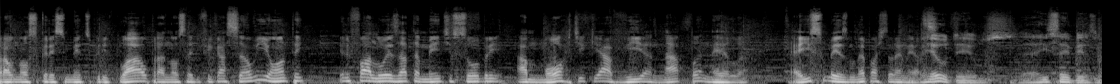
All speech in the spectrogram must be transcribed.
para o nosso crescimento espiritual, para a nossa edificação e ontem ele falou exatamente sobre a morte que havia na panela. É isso mesmo, né, pastor Enéas? Meu Deus, é isso aí mesmo.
